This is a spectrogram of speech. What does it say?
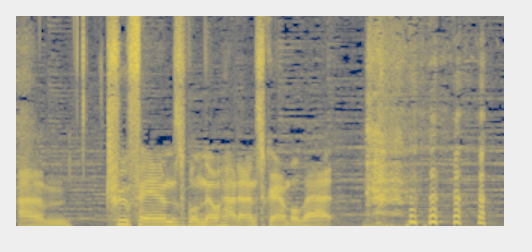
Um, true fans will know how to unscramble that.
